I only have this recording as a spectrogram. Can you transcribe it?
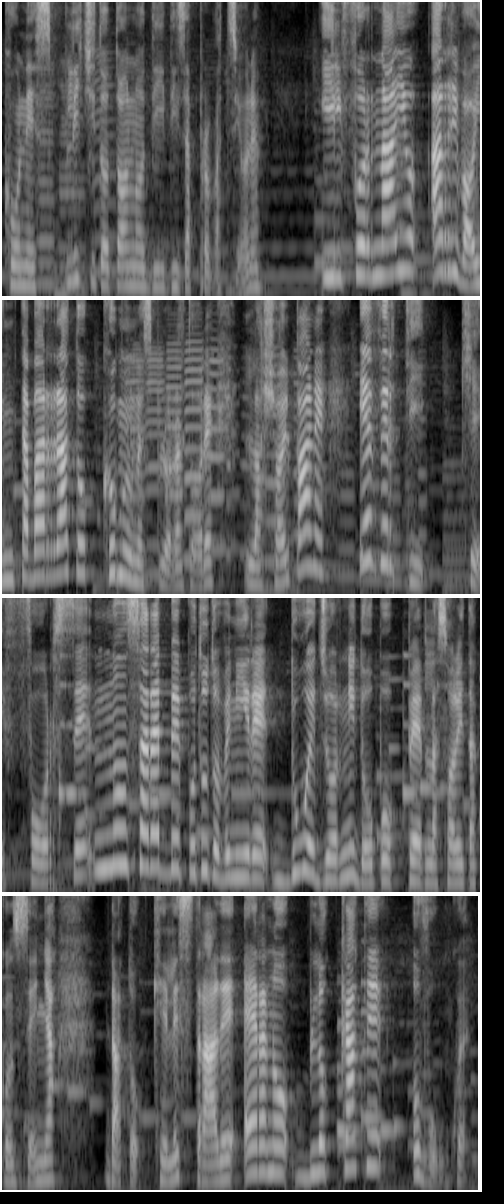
con esplicito tono di disapprovazione. Il fornaio arrivò intabarrato come un esploratore, lasciò il pane e avvertì che forse non sarebbe potuto venire due giorni dopo per la solita consegna, dato che le strade erano bloccate ovunque.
